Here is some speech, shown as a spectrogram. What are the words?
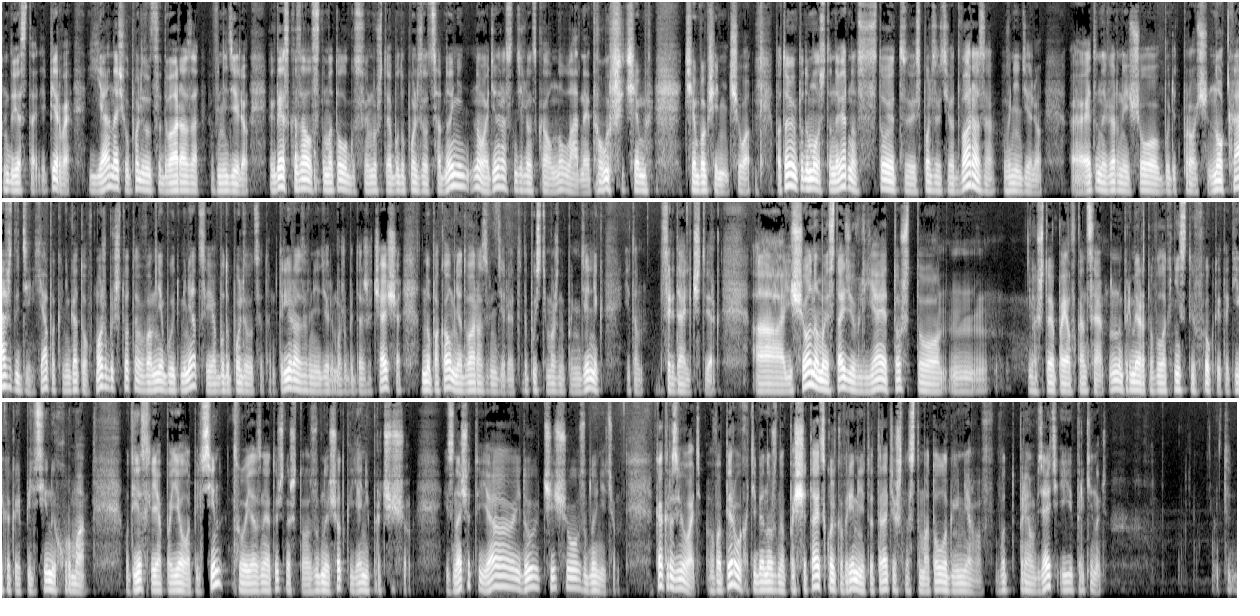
две стадии. Первое. Я начал пользоваться два раза в неделю. Когда я сказал стоматологу своему, что я буду пользоваться одной, ну, один раз в неделю, он сказал, ну ладно, это лучше, чем, чем вообще ничего. Потом я подумал, что, наверное, стоит использовать ее два раза в неделю, Э, это, наверное, еще будет проще. Но каждый день я пока не готов. Может быть, что-то во мне будет меняться, я буду пользоваться там три раза в неделю, может быть, даже чаще, но пока у меня два раза в неделю. Это, допустим, можно понедельник и там среда или четверг. А еще на мою стадию влияет то, что что я поел в конце. Ну, например, это волокнистые фрукты, такие как апельсин и хурма. Вот если я поел апельсин, то я знаю точно, что зубной щеткой я не прочищу. И значит, я иду чищу зубной нитью. Как развивать? Во-первых, тебе нужно посчитать, сколько времени ты тратишь на стоматолога и нервов. Вот прям взять и прикинуть.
